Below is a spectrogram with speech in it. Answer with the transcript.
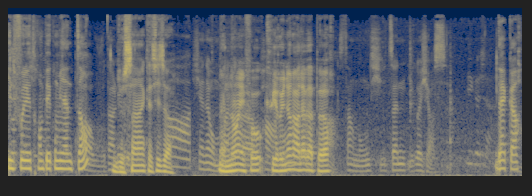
Il faut les tremper combien de temps? De 5 à 6 heures. Maintenant, il faut cuire une heure à la vapeur. D'accord.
